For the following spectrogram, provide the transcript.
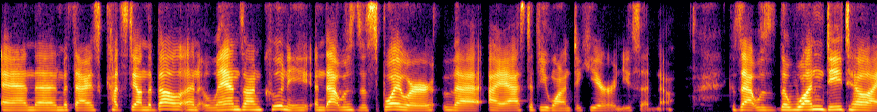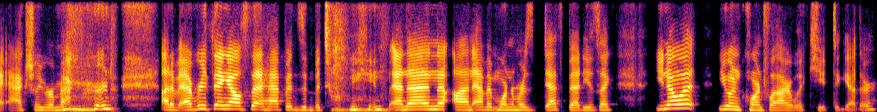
And then Matthias cuts down the bell and it lands on Cluny. And that was the spoiler that I asked if you wanted to hear, and you said no. Because that was the one detail I actually remembered out of everything else that happens in between. And then on Abbot Mortimer's deathbed, he's like, you know what? You and Cornflower look cute together.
